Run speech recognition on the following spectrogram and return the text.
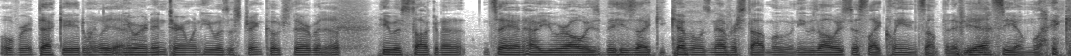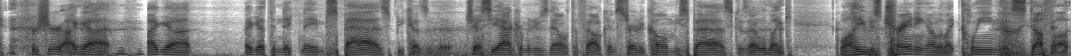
over a decade. When Oh, yeah. you were an intern, when he was a strength coach there, but Yep. he was talking and saying how you were always. But he's like Kevin was never stopped moving. He was always just like cleaning something. If you Yeah. didn't see him, like For sure. I got I got I got the nickname Spaz because of it. Jesse Ackerman, who's now with the Falcons, started calling me Spaz because I would like while he was training, I would like clean his stuff up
